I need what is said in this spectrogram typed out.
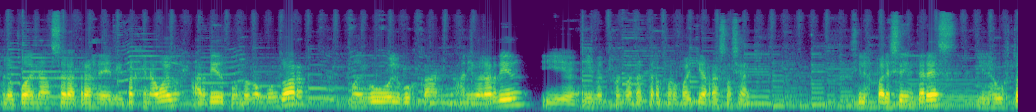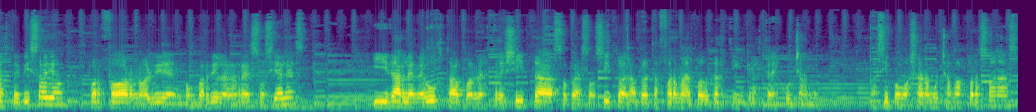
me lo pueden hacer a través de mi página web ardid.com.ar o en Google buscan Aníbal Ardid y ahí me pueden contactar por cualquier red social. Si les pareció de interés y les gustó este episodio, por favor no olviden compartirlo en las redes sociales y darle me gusta, ponerle estrellitas o corazoncito en la plataforma de podcasting que lo estén escuchando. Así podemos llegar a muchas más personas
